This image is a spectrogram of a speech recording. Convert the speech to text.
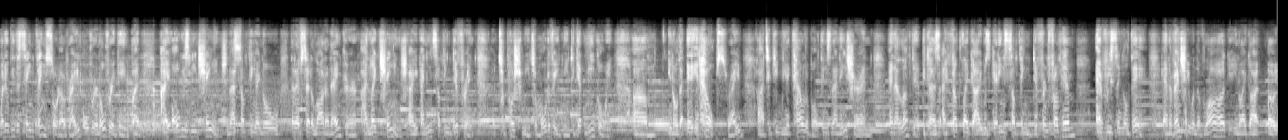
but it'll be the same thing, sort of, right? Over and over again. But I always need change. And that's something I know that I've said a lot on Anchor. I like change. I, I need something different to push me, to motivate me, to get me going. Um, you know, it helps, right? Uh, to keep me accountable, things of that nature. And, and I loved it because I felt like I was getting something different from him every single day. And eventually, when the vlog, you know, I got uh,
